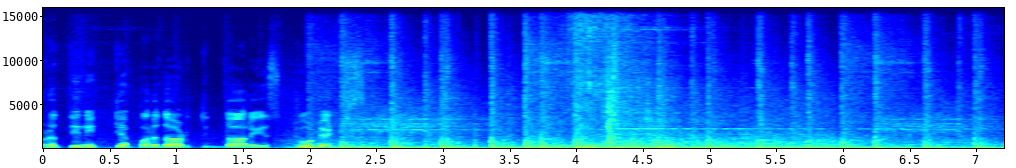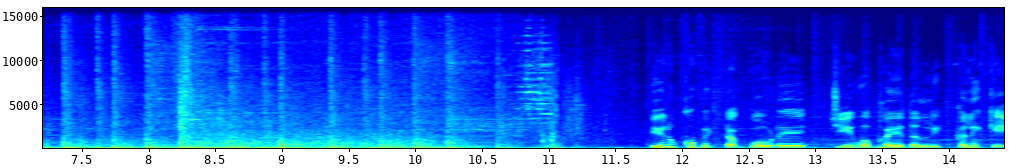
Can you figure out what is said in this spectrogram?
ಪ್ರತಿನಿತ್ಯ ಪರದಾಡುತ್ತಿದ್ದಾರೆ ಸ್ಟೂಡೆಂಟ್ಸ್. ಇರುಕು ಬಿಟ್ಟ ಗೋಡೆ ಜೀವಭಯದಲ್ಲಿ ಕಲಿಕೆ,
